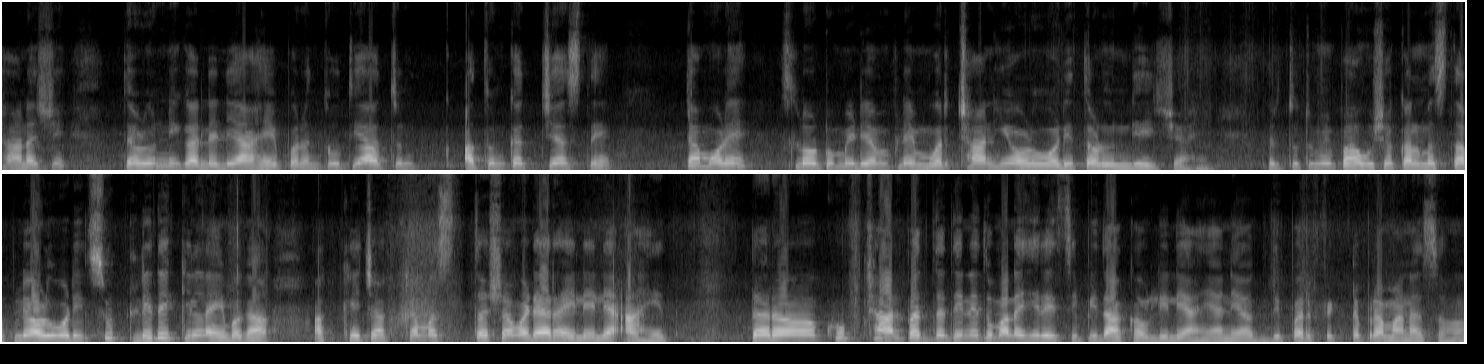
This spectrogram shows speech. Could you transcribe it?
छान अशी तळून निघालेली आहे परंतु ती आतून आतून कच्ची असते. त्यामुळे स्लो टू मिडियम फ्लेमवर छान ही अळूवडी तळून घ्यायची आहे. तर तो तुम्ही पाहू शकाल मस्त आपली अळूवडी सुटली देखील नाही बघा. अख्ख्याच्या अख्ख्या मस्त अशा वड्या राहिलेल्या आहेत. तर खूप छान पद्धतीने तुम्हाला ही रेसिपी दाखवलेली आहे आणि अगदी परफेक्ट प्रमाणासह.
